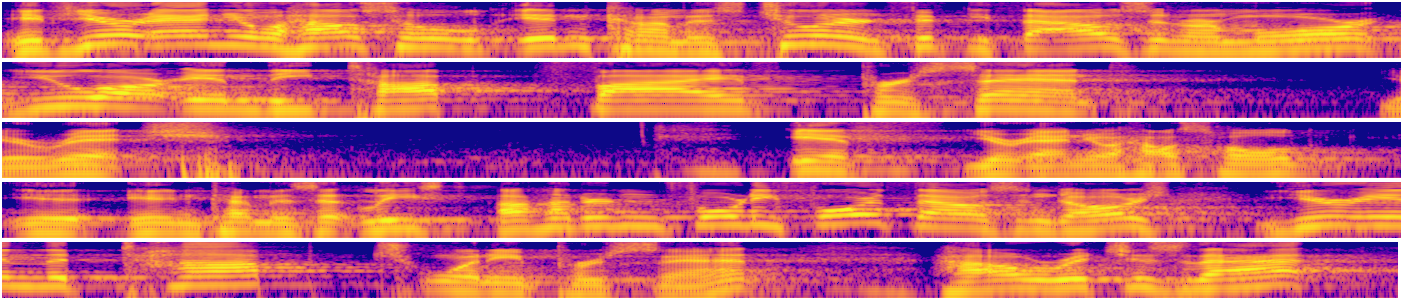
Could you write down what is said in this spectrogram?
if your annual household income is 250,000 or more, you are in the top 5%. You're rich. If your annual household I- income is at least $144,000, you're in the top 20%. How rich is that?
